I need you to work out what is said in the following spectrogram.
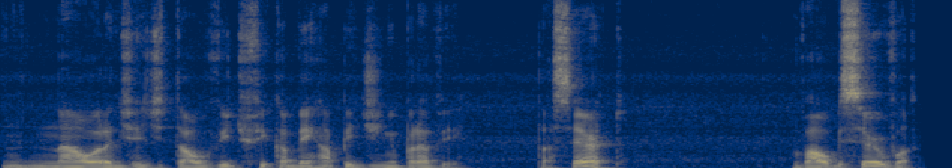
na hora de editar o vídeo, fica bem rapidinho para ver, tá certo? Vá observando.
